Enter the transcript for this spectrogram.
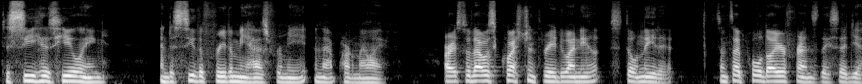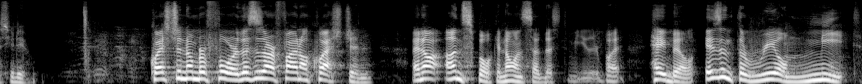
to see His healing and to see the freedom He has for me in that part of my life. All right, so that was question three. Do I need, still need it? Since I pulled all your friends, they said, yes, you do. question number four. This is our final question. And uh, unspoken, no one said this to me either, but hey, Bill, isn't the real meat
